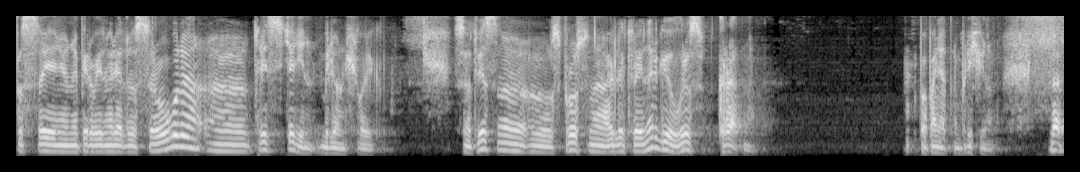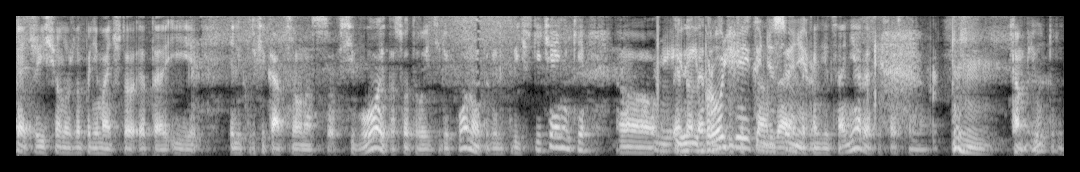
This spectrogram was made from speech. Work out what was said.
по состоянию на 1 января 2022 года 31 а, миллион человек. Соответственно, спрос на электроэнергию вырос кратно. По понятным причинам. Но опять же, еще нужно понимать, что это и электрификация у нас всего, это сотовые телефоны, это электрические чайники, э, и, это, и это прочие кондиционеры. Да, это кондиционеры, это все остальное. Компьютеры.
